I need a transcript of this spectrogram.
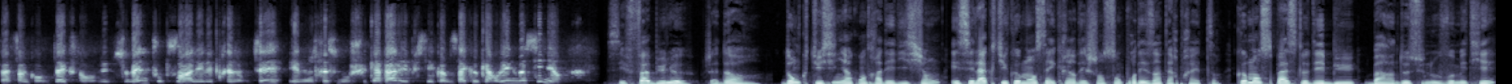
pas 50 textes en une semaine pour pouvoir aller les présenter et montrer ce dont je suis capable. Et puis c'est comme ça que Caroline me signe. C'est fabuleux, j'adore. Donc tu signes un contrat d'édition et c'est là que tu commences à écrire des chansons pour des interprètes. Comment se passe le début ben, de ce nouveau métier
